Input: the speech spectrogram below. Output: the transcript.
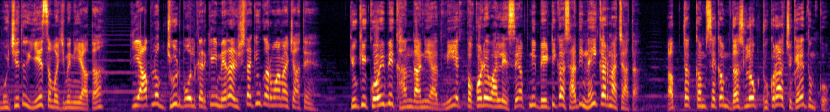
मुझे तो ये समझ में नहीं आता कि आप लोग झूठ बोल करके मेरा रिश्ता क्यों करवाना चाहते हैं? क्योंकि कोई भी खानदानी आदमी एक पकोड़े वाले से अपनी बेटी का शादी नहीं करना चाहता। अब तक कम से कम दस लोग ठुकरा चुके हैं तुमको।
